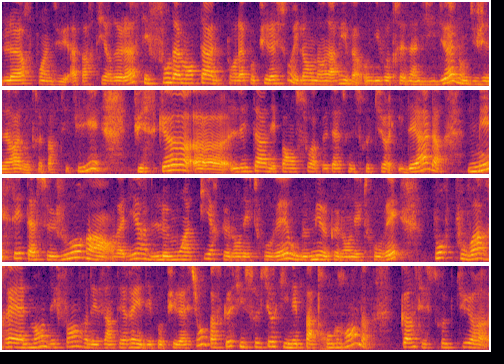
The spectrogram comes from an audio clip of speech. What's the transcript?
leur point de vue. À partir de là, c'est fondamental pour la population, et là on en arrive au niveau très individuel, donc du général au très particulier, puisque euh, l'État n'est pas en soi peut-être une structure idéale, mais c'est à ce jour, on va dire, le moins pire que l'on ait trouvé, ou le mieux que l'on ait trouvé, pour pouvoir réellement défendre les intérêts des populations, parce que c'est une structure qui n'est pas trop grande, comme ces structures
